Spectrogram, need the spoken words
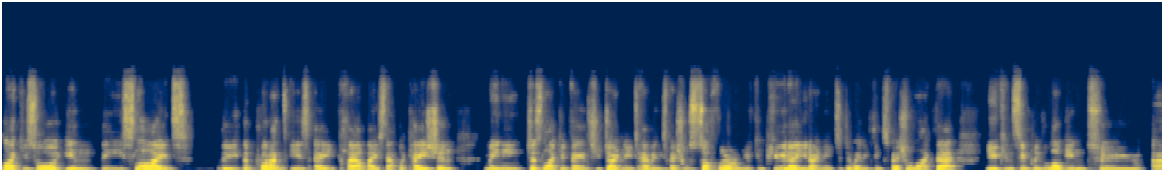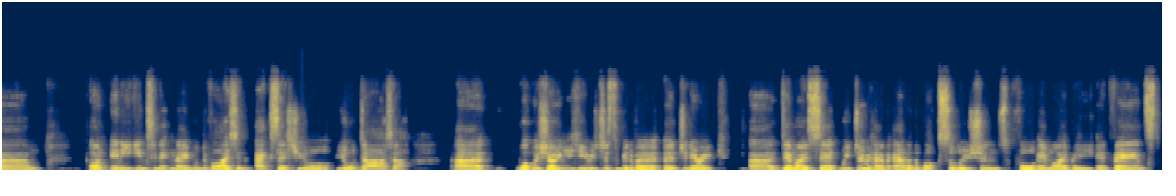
like you saw in the slides, the the product is a cloud-based application, meaning just like advanced, you don't need to have any special software on your computer. You don't need to do anything special like that. You can simply log into um, on any internet-enabled device and access your your data. Uh, what we're showing you here is just a bit of a, a generic uh, demo set. We do have out of the box solutions for MYOB Advanced,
